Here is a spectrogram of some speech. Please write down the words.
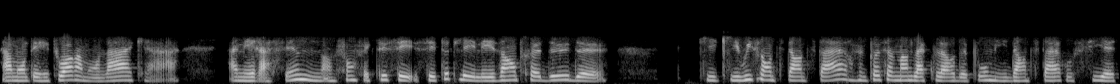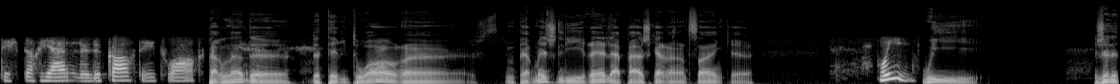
à mon territoire, à mon lac, à, à mes racines, dans le fond? Fait que, tu sais, c'est, c'est toutes les, les entre-deux de qui, qui, oui, sont identitaires, mais pas seulement de la couleur de peau, mais identitaires aussi euh, territoriales, le, le corps, territoire. Parlant de, de territoire, euh, si tu me permets, je lirais la page 45. euh, Oui, oui, je, le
